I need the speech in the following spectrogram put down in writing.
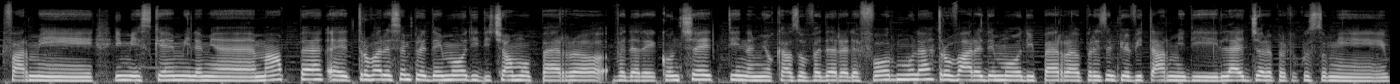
farmi i miei schemi, le mie mappe e trovare sempre dei modi diciamo per vedere i concetti, nel mio caso vedere le formule, trovare dei modi per per esempio evitarmi di leggere perché questo mi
